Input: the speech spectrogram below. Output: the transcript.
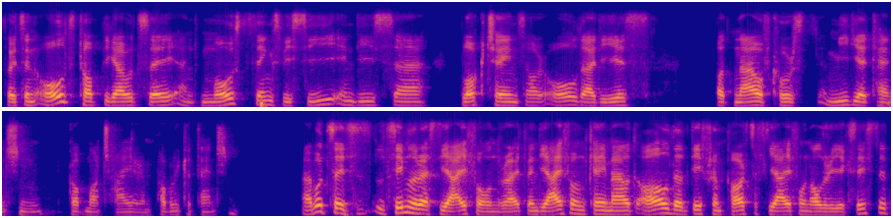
So it's an old topic, I would say, and most things we see in these uh, blockchains are old ideas, but now, of course, media attention got much higher and public attention. I would say it's similar as the iPhone, right? When the iPhone came out, all the different parts of the iPhone already existed,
